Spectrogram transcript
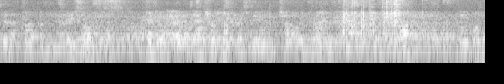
C'est là qu'on a un peu de 是吧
